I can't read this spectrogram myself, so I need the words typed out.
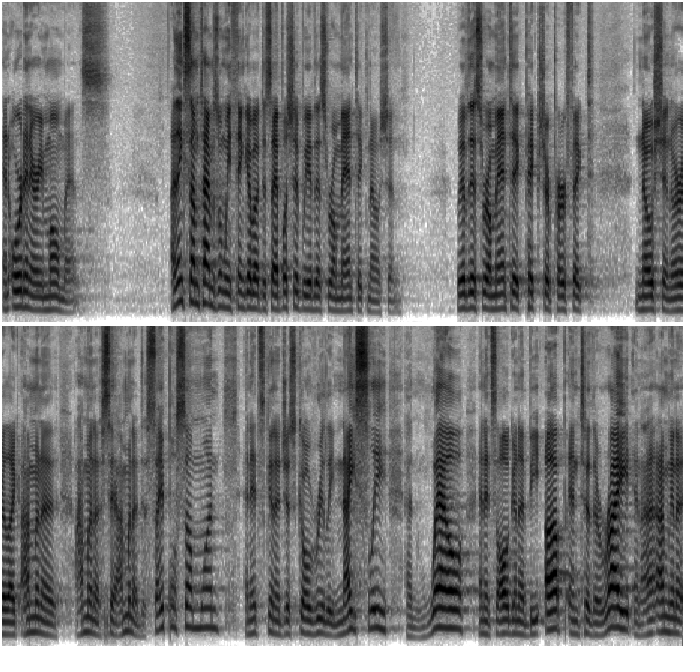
and ordinary moments. I think sometimes when we think about discipleship, we have this romantic notion. We have this romantic, picture perfect notion where like i'm gonna i'm gonna say i'm gonna disciple someone and it's gonna just go really nicely and well and it's all gonna be up and to the right and I, am gonna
